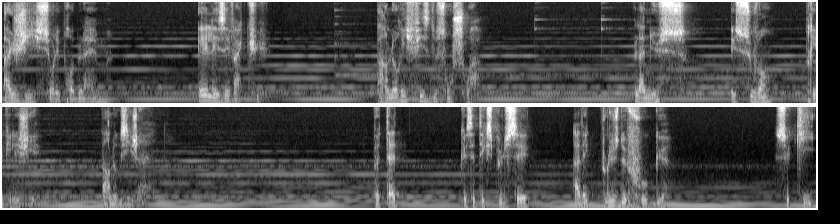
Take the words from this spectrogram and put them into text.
agit sur les problèmes et les évacue par l'orifice de son choix. L'anus est souvent privilégié par l'oxygène. Peut-être que c'est expulsé avec plus de fougue, ce qui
